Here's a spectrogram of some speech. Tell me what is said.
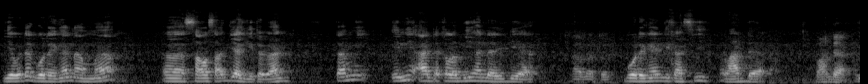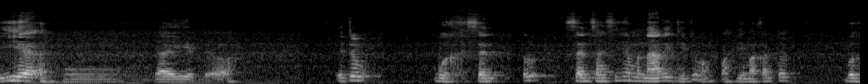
ya udah gorengan sama eh, saus aja gitu kan. Tapi ini ada kelebihan dari dia. Apa tuh? Gorengan dikasih lada. Ada. iya. Kayak gitu itu buh sen, lu sensasinya menarik gitu pas dimakan tuh buh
